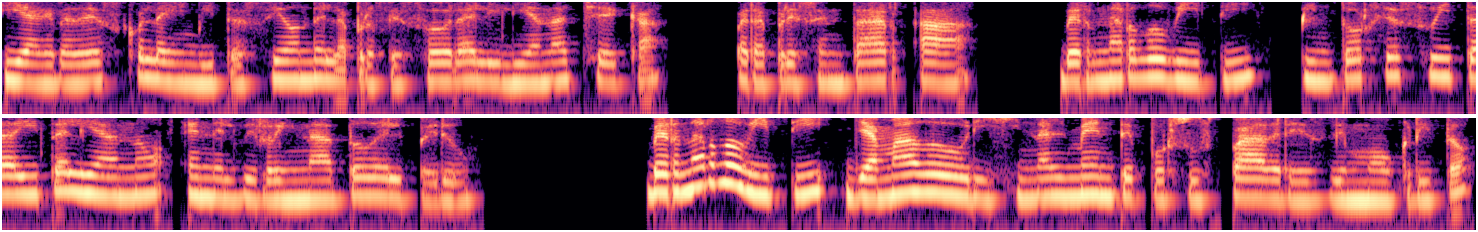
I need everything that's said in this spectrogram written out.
y agradezco la invitación de la profesora Liliana Checa para presentar a Bernardo Vitti, pintor jesuita italiano en el Virreinato del Perú. Bernardo Vitti, llamado originalmente por sus padres Demócrito,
